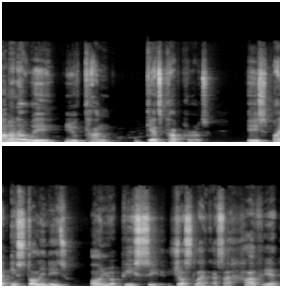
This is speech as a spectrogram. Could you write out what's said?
Another way you can get CapCut is by installing it on your PC, just like as I have here.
